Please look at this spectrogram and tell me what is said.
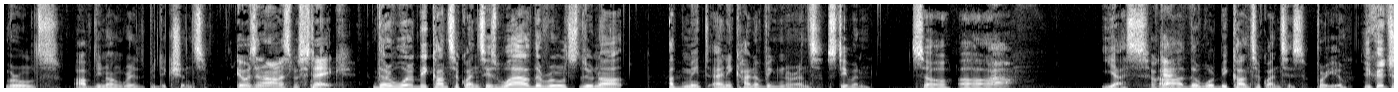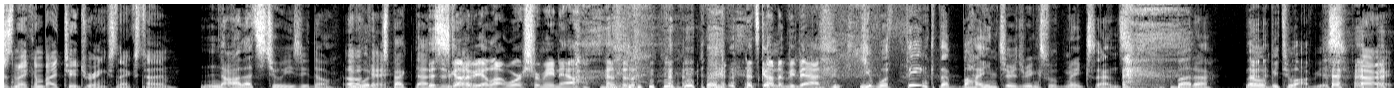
rules of the non-graded predictions. it was an honest mistake. There will be consequences. Well, the rules do not admit any kind of ignorance, Stephen. So, uh, Wow. yes, Okay. uh, there will be consequences for you. You could just make him buy two drinks next time. No, that's too easy, though. You would expect that. This is going to be a lot worse for me now. it's going to be bad. you would think that buying two drinks would make sense, but uh, that would be too obvious. All right.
